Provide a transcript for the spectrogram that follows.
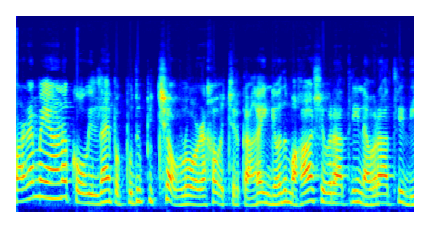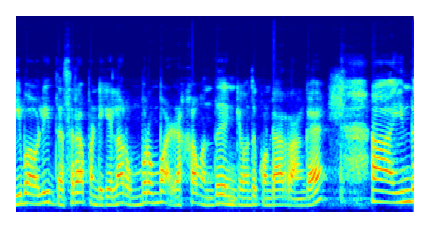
பழமையான கோவில் தான் இப்போ புதுப்பிச்சு அவ்வளோ அழகாக வச்சுருக்காங்க. இங்கே வந்து மகா சிவராத்திரி நவராத்திரி தீபாவளி தசரா பண்டிகைலாம் ரொம்ப ரொம்ப அழகாக வந்து இங்கே வந்து கொண்டாடுறாங்க. இந்த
